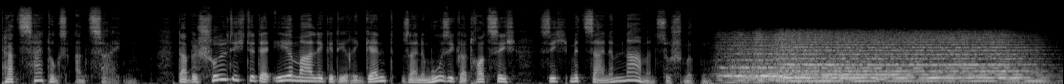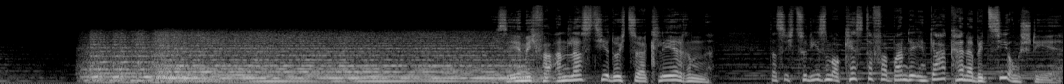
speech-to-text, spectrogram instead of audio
per Zeitungsanzeigen. Da beschuldigte der ehemalige Dirigent seine Musiker trotzig, sich mit seinem Namen zu schmücken. Ich sehe mich veranlasst, hierdurch zu erklären, dass ich zu diesem Orchesterverbande in gar keiner Beziehung stehe,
